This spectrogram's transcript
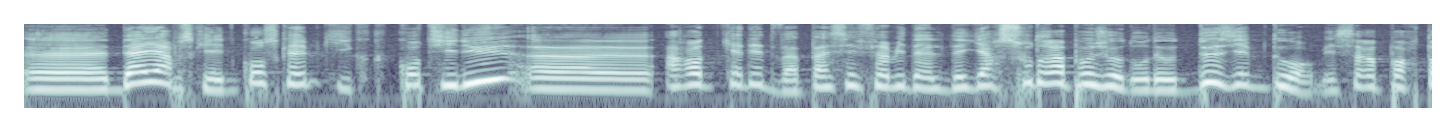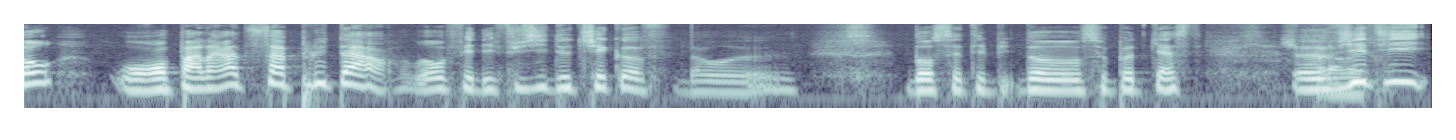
Euh, derrière, parce qu'il y a une course quand même qui continue, euh, Aaron Canet va passer Fermin Aldegar sous drapeau jaune. On est au deuxième tour, mais c'est important. On reparlera de ça plus tard. On fait des fusils de Tchekhov dans, euh, dans, cet épi- dans ce podcast. Vietti.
